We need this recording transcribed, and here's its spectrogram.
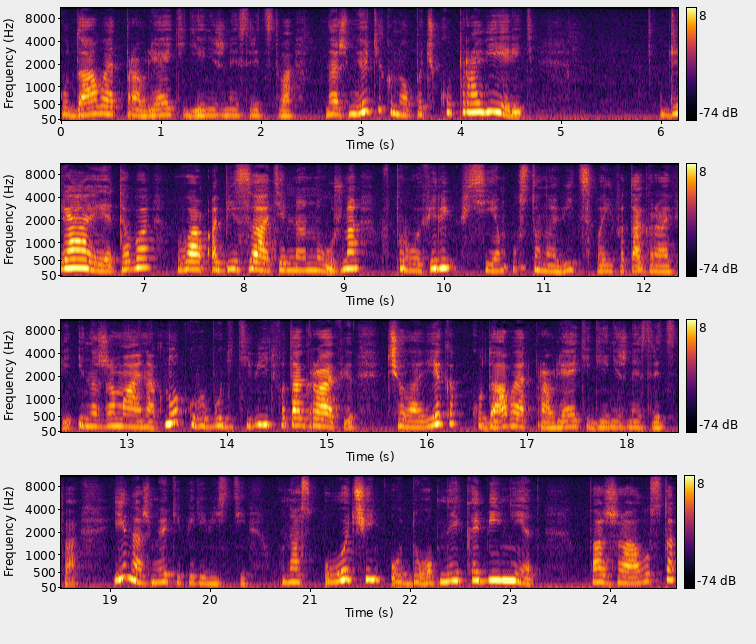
куда вы отправляете денежные средства. Нажмете кнопочку «Проверить». Для этого вам обязательно нужно в профиле всем установить свои фотографии. И нажимая на кнопку, вы будете видеть фотографию человека, куда вы отправляете денежные средства. И нажмете «Перевести». У нас очень удобный кабинет. Пожалуйста,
